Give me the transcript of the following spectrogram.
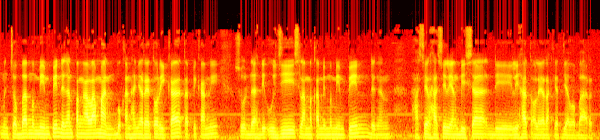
mencoba memimpin dengan pengalaman, bukan hanya retorika, tapi kami sudah diuji selama kami memimpin dengan hasil-hasil yang bisa dilihat oleh rakyat Jawa Barat.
